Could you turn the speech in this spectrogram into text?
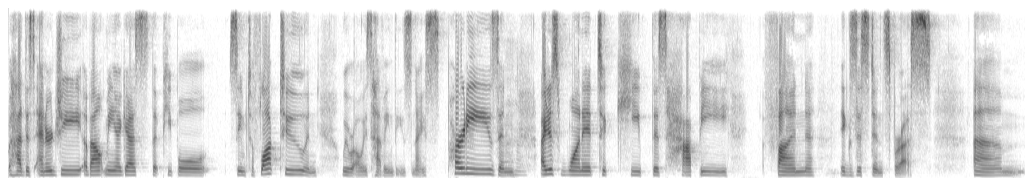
had this energy about me, I guess, that people seemed to flock to. And we were always having these nice parties. And I just wanted to keep this happy, fun existence for us. Um,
